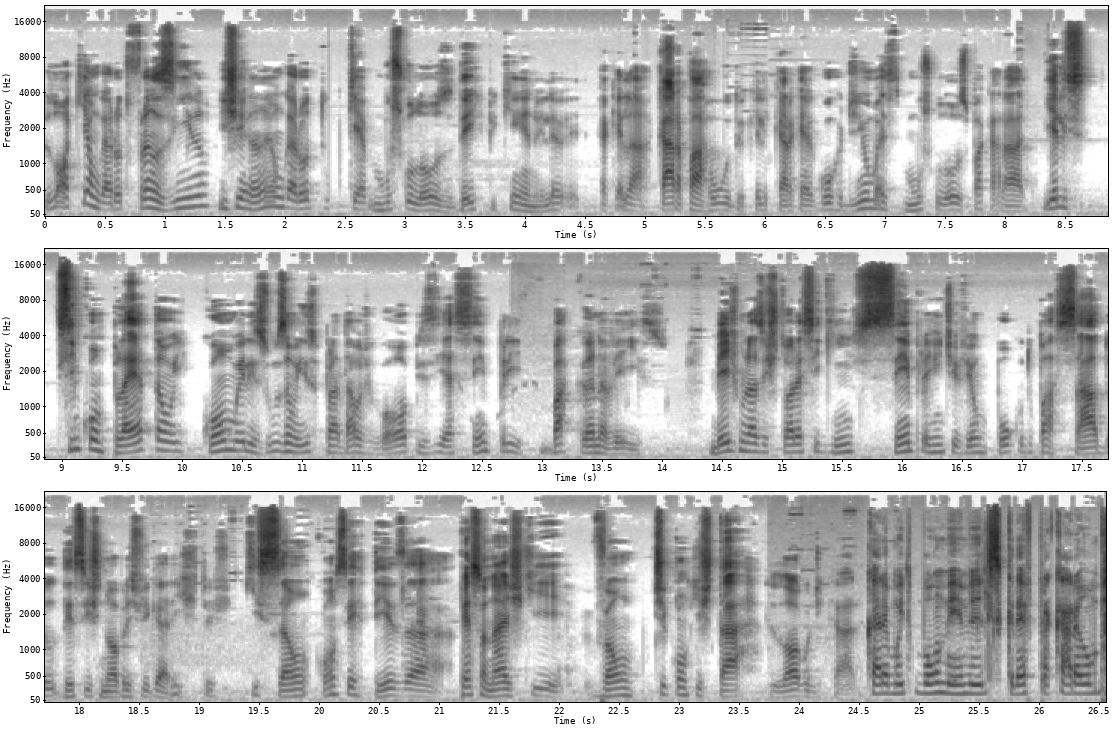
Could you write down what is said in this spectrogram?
Loki é um garoto franzino e Jean é um garoto que é musculoso desde pequeno. Ele é aquela cara parrudo, aquele cara que é gordinho, mas musculoso pra caralho. E eles se completam e como eles usam isso para dar os golpes, e é sempre bacana ver isso. Mesmo nas histórias seguintes, sempre a gente vê um pouco do passado desses nobres vigaristas, que são, com certeza, personagens que vão te conquistar logo de cara. O cara é muito bom mesmo, ele escreve pra caramba.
